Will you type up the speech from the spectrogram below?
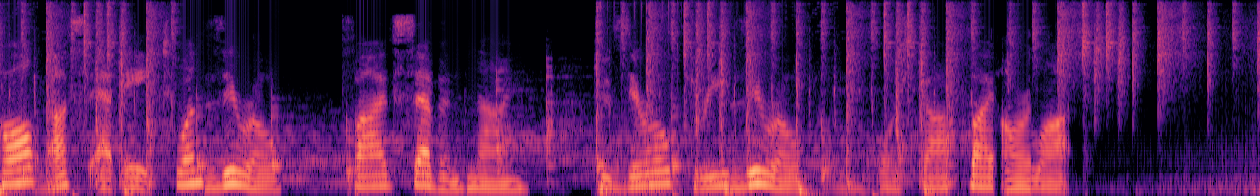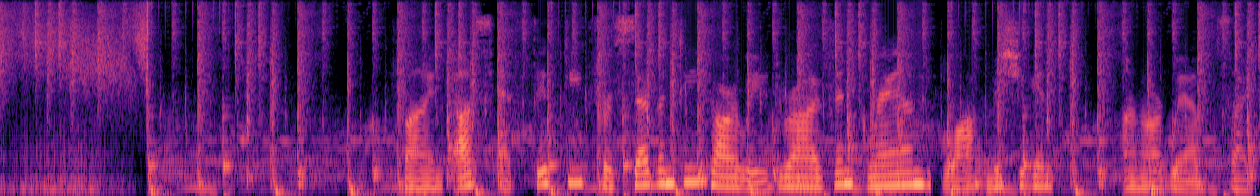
Call us at 810-579-2030 or stop by our lot. Find us at 50 for 70 Charlie Drive in Grand Blanc, Michigan on our website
